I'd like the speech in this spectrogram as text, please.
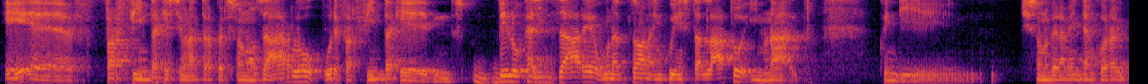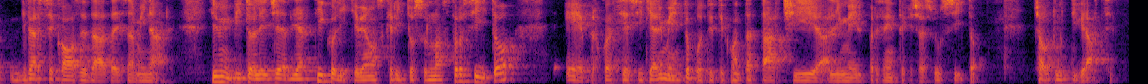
e eh, far finta che sia un'altra persona a usarlo oppure far finta che delocalizzare una zona in cui è installato in un'altra. Quindi ci sono veramente ancora diverse cose da, da esaminare. Io vi invito a leggere gli articoli che abbiamo scritto sul nostro sito e per qualsiasi chiarimento potete contattarci all'email presente che c'è sul sito. Ciao a tutti, grazie.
